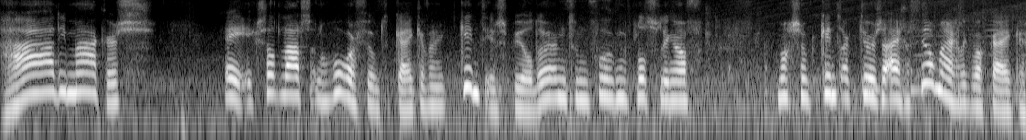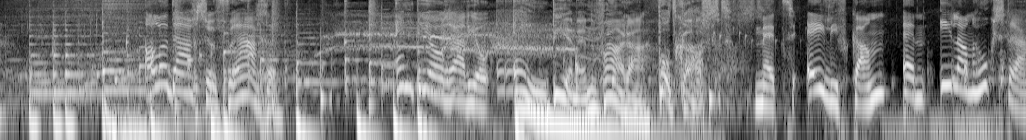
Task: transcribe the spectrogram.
Ha, die makers. Hé, hey, ik zat laatst een horrorfilm te kijken waar een kind in speelde. En toen vroeg ik me plotseling af... mag zo'n kindacteur zijn eigen film eigenlijk wel kijken? Alledaagse vragen. NPO Radio 1. BNN Vara. Podcast. Met Elif Kan en Ilan Hoekstra.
